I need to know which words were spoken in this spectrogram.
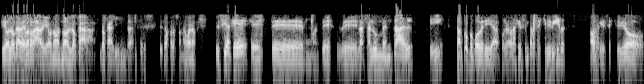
Digo, loca de verdad, digo, no, no loca, loca linda esa persona. Bueno, decía que este, desde la salud mental, ¿sí? Tampoco podría, porque la verdad es que sentarse a escribir, ahora que se escribió,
